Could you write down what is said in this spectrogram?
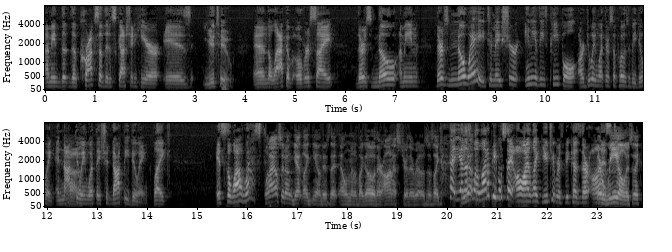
I mean, the the crux of the discussion here is YouTube and the lack of oversight. There's no, I mean, there's no way to make sure any of these people are doing what they're supposed to be doing and not Uh. doing what they should not be doing. Like, it's the Wild West. Well, I also don't get like you know, there's that element of like, oh, they're honest or they're. It's just like, yeah, that's know, what a lot of people say. Oh, I like YouTubers because they're honest. They're real. It's like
